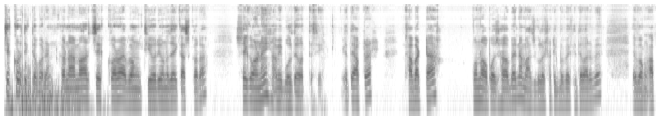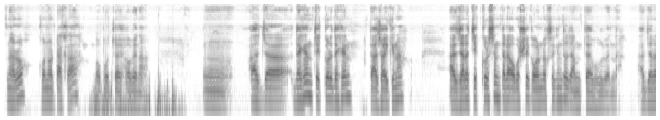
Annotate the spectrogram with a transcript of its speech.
চেক করে দেখতে পারেন, কারণ আমার চেক করা এবং থিওরি অনুযায়ী কাজ করা সেই কারণেই আমি বলতে পারতেছি। এতে আপনার খাবারটা কোনো অপচয় হবে না, মাছগুলো সঠিকভাবে খেতে পারবে এবং আপনারও কোনো টাকা অপচয় হবে না। আর যা দেখেন চেক করে দেখেন কাজ হয় কি না আর যারা চেক করেছেন তারা অবশ্যই কমেন্ট বক্সে কিন্তু জানতে ভুলবেন না। আর যারা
